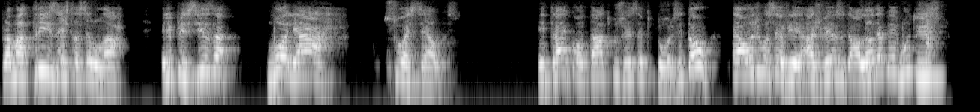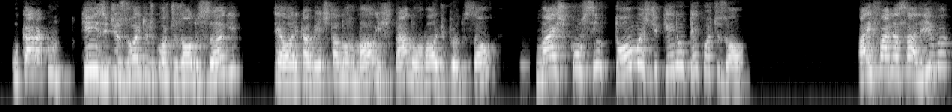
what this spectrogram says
para a matriz extracelular. Ele precisa molhar suas células, entrar em contato com os receptores. Então, é onde você vê, às vezes, a Landa vê muito isso. O cara com 15, 18 de cortisol no sangue, teoricamente está normal, está normal de produção, mas com sintomas de quem não tem cortisol. Aí faz na saliva,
